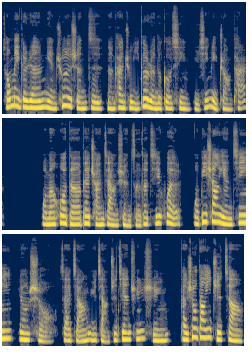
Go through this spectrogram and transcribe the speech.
从每个人捻出的绳子，能看出一个人的个性与心理状态。我们获得被船桨选择的机会。我闭上眼睛，用手在桨与桨之间逡巡。感受到一只桨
